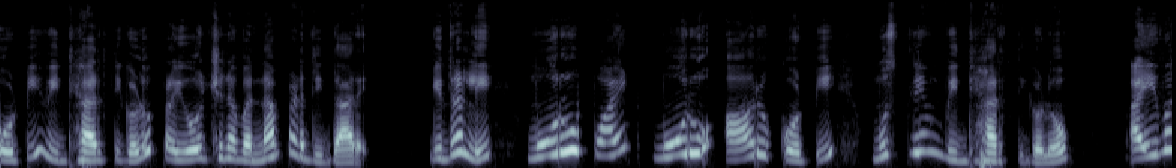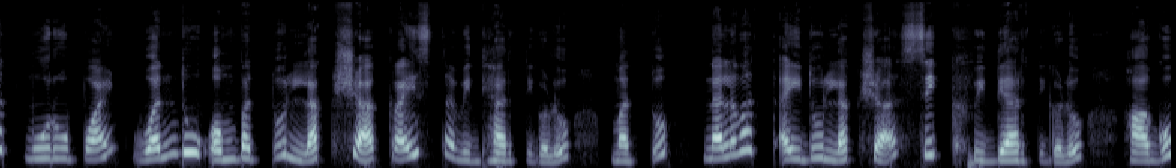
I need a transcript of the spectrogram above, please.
ಕೋಟಿ ವಿದ್ಯಾರ್ಥಿಗಳು ಪ್ರಯೋಜನವನ್ನ ಪಡೆದಿದ್ದಾರೆ. ಇದರಲ್ಲಿ ಮೂರು ಪಾಯಿಂಟ್ ಮೂರು ಆರು ಕೋಟಿ ಮುಸ್ಲಿಂ ವಿದ್ಯಾರ್ಥಿಗಳು ಐವತ್ಮೂರು ಪಾಯಿಂಟ್ ಒಂದು ಒಂಬತ್ತು ಲಕ್ಷ ಕ್ರೈಸ್ತ ವಿದ್ಯಾರ್ಥಿಗಳು ಮತ್ತು ನಲವತ್ತೈದು ಲಕ್ಷ ಸಿಖ್ ವಿದ್ಯಾರ್ಥಿಗಳು ಹಾಗೂ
